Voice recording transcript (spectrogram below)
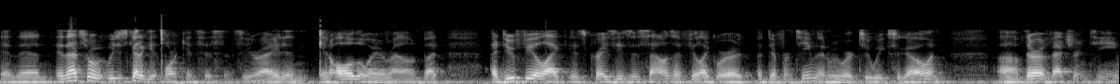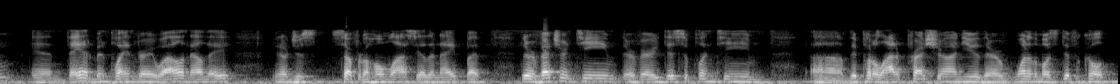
and then and that's where we just got to get more consistency, right, and and all the way around. But I do feel like, as crazy as it sounds, I feel like we're a, a different team than we were two weeks ago, and um, they're a veteran team, and they had been playing very well, and now they, you know, just suffered a home loss the other night. But they're a veteran team. They're a very disciplined team. Um, they put a lot of pressure on you. They're one of the most difficult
